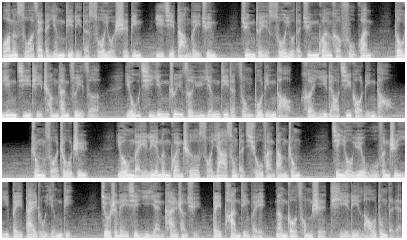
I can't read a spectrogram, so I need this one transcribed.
我们所在的营地里的所有士兵以及党卫军、军队所有的军官和副官都应集体承担罪责，尤其应追责于营地的总部领导和医疗机构领导。众所周知，由美列闷罐车所押送的囚犯当中，仅有约五分之一被带入营地。就是那些一眼看上去被判定为能够从事体力劳动的人，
